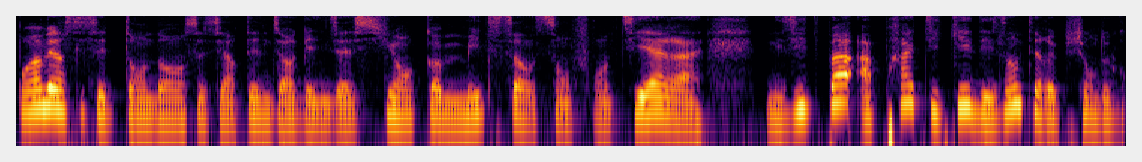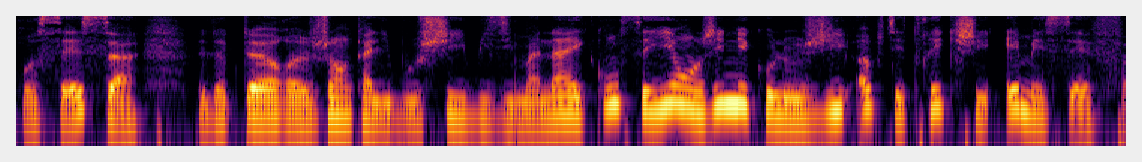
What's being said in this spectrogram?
Pour inverser cette tendance, certaines organisations comme Médecins sans frontières n'hésitent pas à pratiquer des interruptions de grossesse. Docteur Jean Kalibouchi Bizimana est conseiller en gynécologie obstétrique chez MSF.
